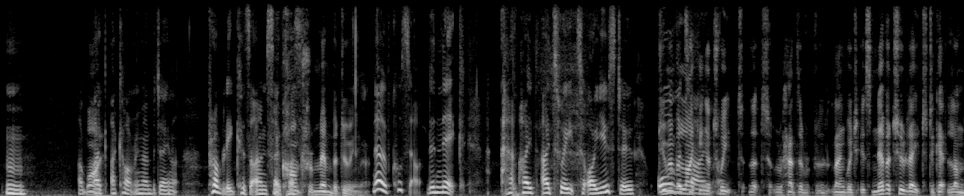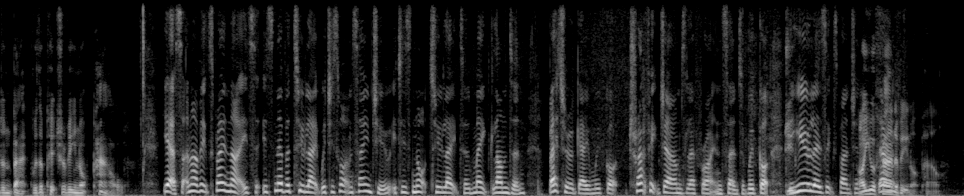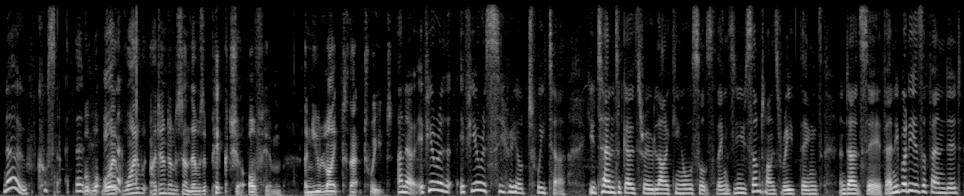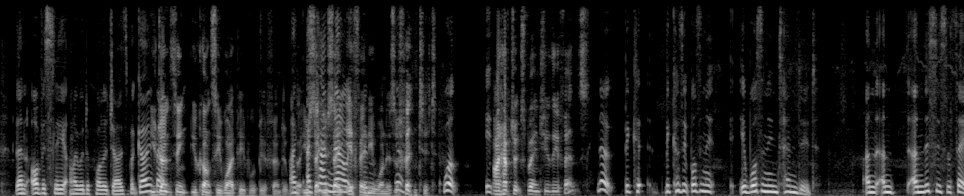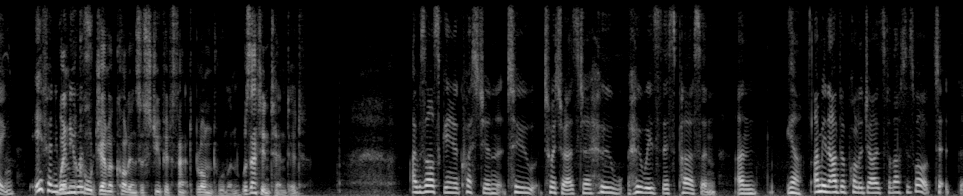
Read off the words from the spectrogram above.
Mm. Why? I, I can't remember doing that. Probably because I'm so. You can't remember doing that. No, of course not. The Nick, I, I tweet or used to do you remember liking a tweet that had the language, it's never too late to get London back, with a picture of Enoch Powell? Yes, and I've explained that it's it's never too late, which is what I'm saying to you. It is not too late to make London better again. We've got traffic jams left, right, and centre. We've got Do the you, ULEZ expansion. Are you a there fan of Enoch Powell? No, of course not. The, but why, why? I don't understand. There was a picture of him and you liked that tweet. I know. If you're a if you're a serial tweeter, you tend to go through liking all sorts of things, and you sometimes read things and don't see. It. If anybody is offended, then obviously I would apologise. But going you back, don't think you can't see why people would be offended with I, that. You I say, can you say now, if been, anyone is yeah. offended. Well, it, I have to explain to you the offence. No, because because it wasn't it wasn't intended, and and and this is the thing. If anybody when you was, called Gemma Collins a stupid fat blonde woman, was that intended? I was asking a question to Twitter as to who who is this person, and yeah, I mean I've apologised for that as well.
